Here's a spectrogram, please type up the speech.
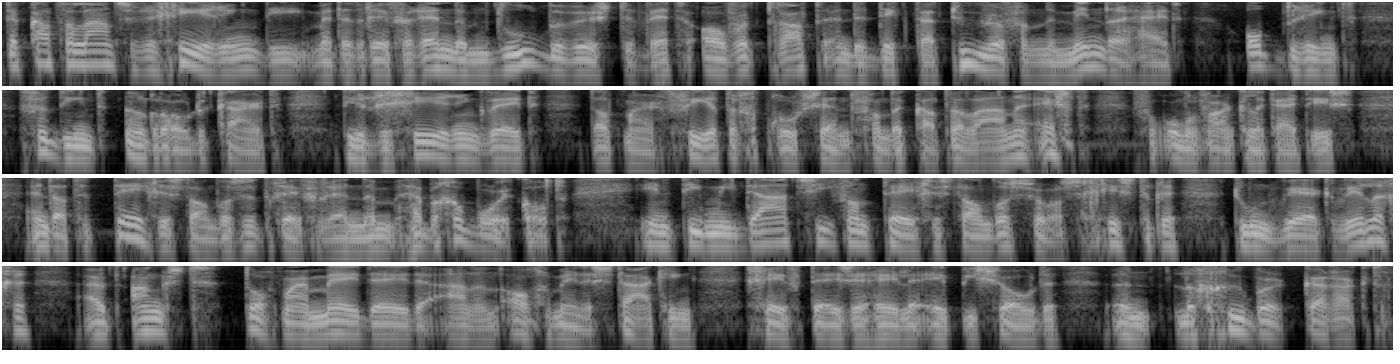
De Catalaanse regering, die met het referendum doelbewust de wet overtrad... en de dictatuur van de minderheid opdringt, verdient een rode kaart. Die regering weet dat maar 40% van de Catalanen echt voor onafhankelijkheid is... en dat de tegenstanders het referendum hebben geboycott. Intimidatie van tegenstanders, zoals gisteren... toen werkwilligen uit angst toch maar meededen aan een algemene staking... geeft deze hele episode een luguber karakter.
